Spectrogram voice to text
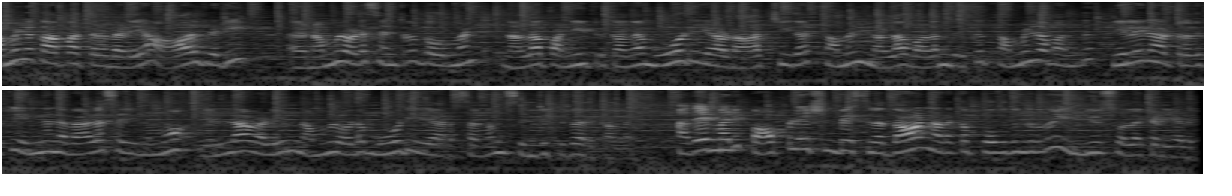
தமிழை காப்பாற்றுற வேலையை ஆல்ரெடி நம்மளோட சென்ட்ரல் கவர்மெண்ட் நல்லா பண்ணிட்டு இருக்காங்க. மோடியோட ஆட்சியில் தமிழ் நல்லா வளர்ந்துருக்கு. தமிழை வந்து நிலைநாட்டுறதுக்கு என்னென்ன வேலை செய்யணுமோ எல்லா வேலையும் நம்மளோட மோடி அரசாங்கம் செஞ்சுட்டு தான் இருக்காங்க. அதே மாதிரி பாப்புலேஷன் பேஸில் தான் நடக்க போகுதுங்கிறதும் எங்கேயும் சொல்ல கிடையாது.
